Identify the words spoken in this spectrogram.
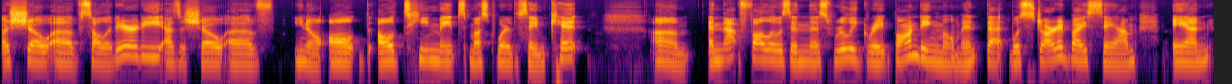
a show of solidarity, as a show of you know all all teammates must wear the same kit, um, and that follows in this really great bonding moment that was started by Sam and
